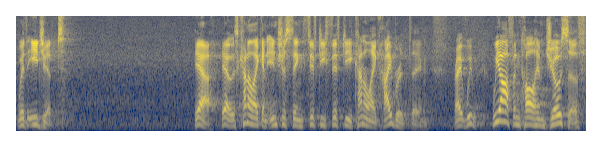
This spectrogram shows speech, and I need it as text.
with Egypt? Yeah, yeah, it was kind of like an interesting 50 50, kind of like hybrid thing, right? We, we often call him Joseph,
